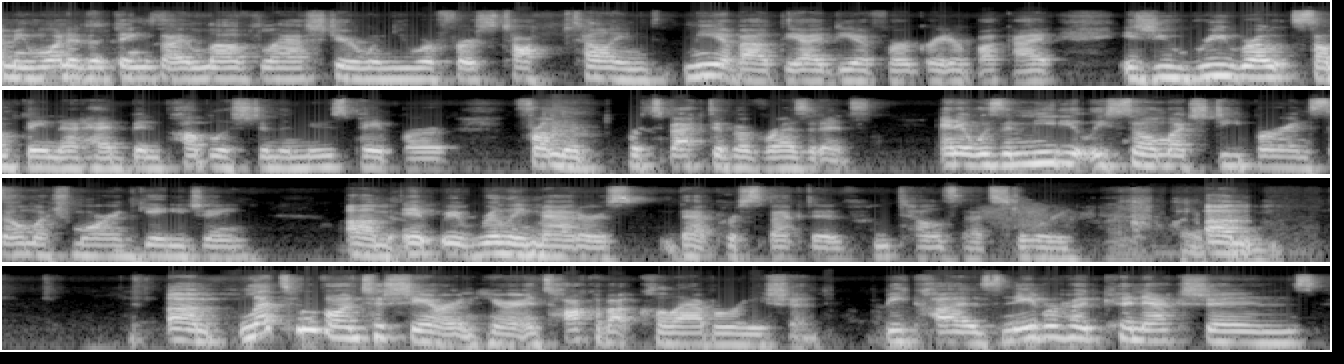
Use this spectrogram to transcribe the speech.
I mean, one of the things I loved last year when you were first talk, telling me about the idea for a Greater Buckeye is you rewrote something that had been published in the newspaper from the perspective of residents. And it was immediately so much deeper and so much more engaging. Um, yeah. it, it, really matters that perspective, who tells that story. Um, um, let's move on to Sharon here and talk about collaboration because neighborhood connections,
